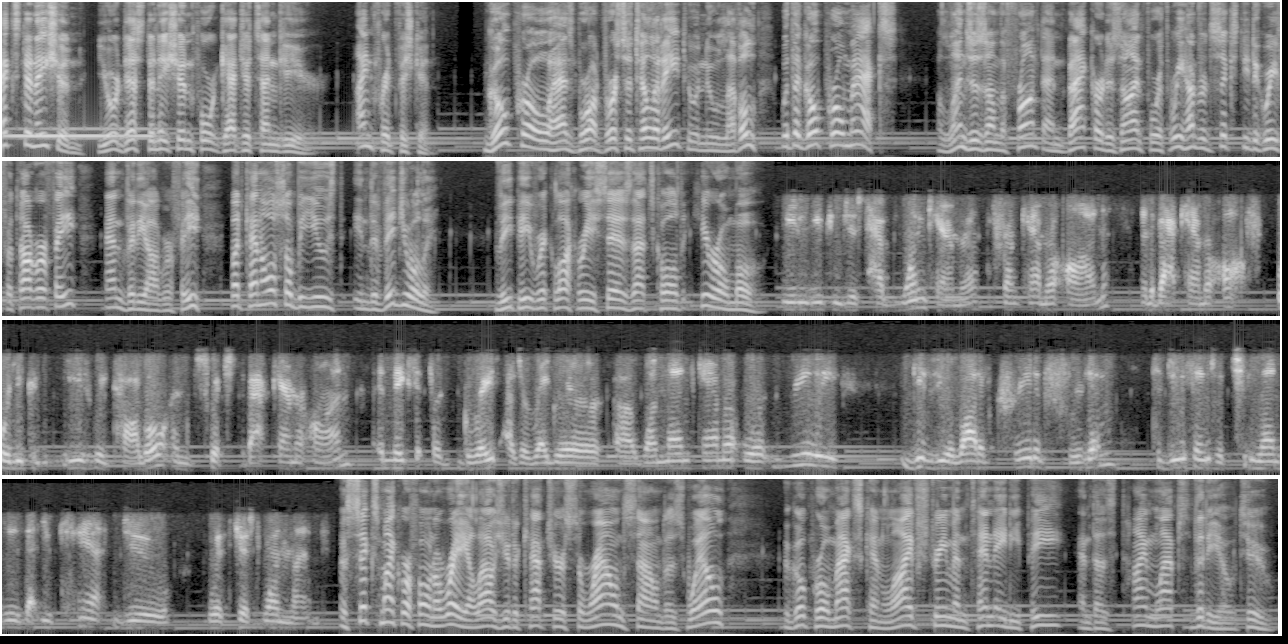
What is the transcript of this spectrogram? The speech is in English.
Techstination, your destination for gadgets and gear. I'm Fred Fishkin. GoPro has brought versatility to a new level with the GoPro Max. The lenses on the front and back are designed for 360 degree photography and videography, but can also be used individually. VP Rick Lockery says that's called hero mode. Meaning you can just have one camera, front camera on, and the back camera off. Or you can easily toggle and switch the back camera on. It makes it for great as a regular uh, one lens camera, or it really gives you a lot of creative freedom to do things with two lenses that you can't do with just one lens. A six microphone array allows you to capture surround sound as well. The GoPro Max can live stream in 1080p and does time lapse video too.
